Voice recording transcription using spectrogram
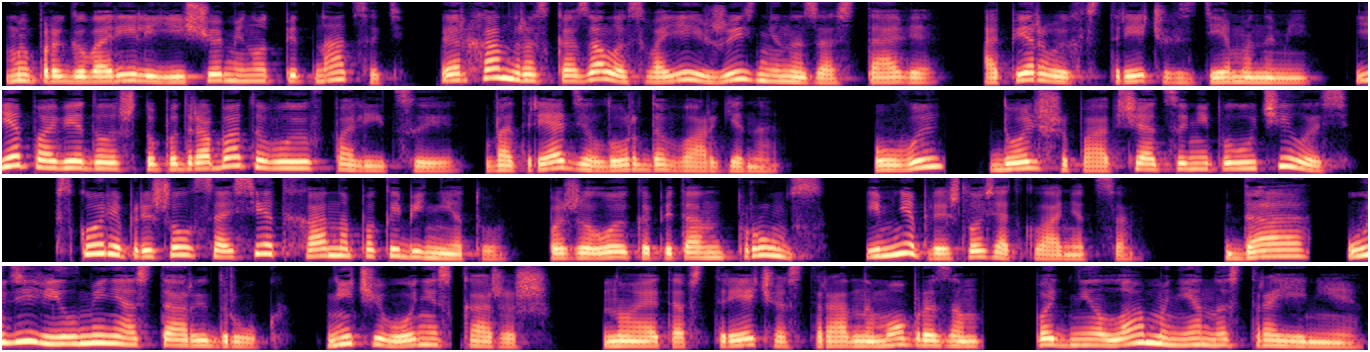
Мы проговорили еще минут пятнадцать. Эрхан рассказал о своей жизни на заставе, о первых встречах с демонами. Я поведал, что подрабатываю в полиции, в отряде лорда Варгена. Увы, дольше пообщаться не получилось. Вскоре пришел сосед Хана по кабинету, пожилой капитан Прунс, и мне пришлось откланяться. Да, удивил меня старый друг, ничего не скажешь. Но эта встреча странным образом подняла мне настроение.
